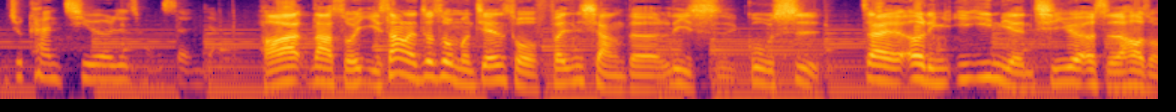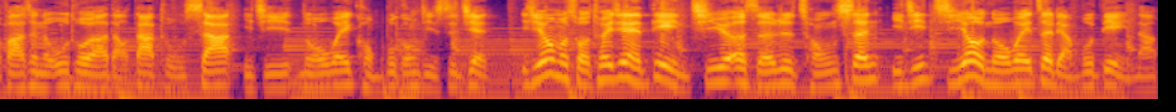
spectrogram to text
你就看七月二日重生这样。好了，那所以以上呢就是我们今天所分享的历史故事。在二零一一年七月二十二号所发生的乌托亚岛大屠杀，以及挪威恐怖攻击事件，以及我们所推荐的电影《七月二十二日重生》，以及《极右挪威》这两部电影呢，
